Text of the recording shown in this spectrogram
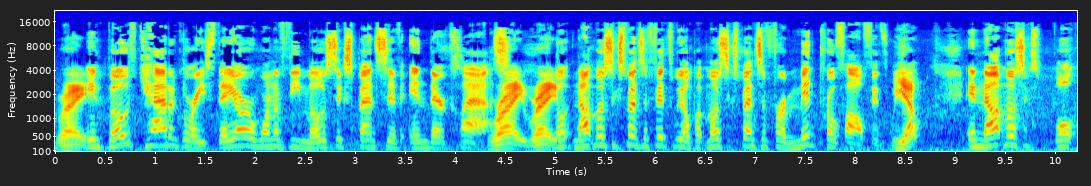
Right. In both categories, they are one of the most expensive in their class. right. Right. Mo- not most expensive fifth wheel, but most expensive for a mid-profile fifth wheel. Yep. And not most well,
